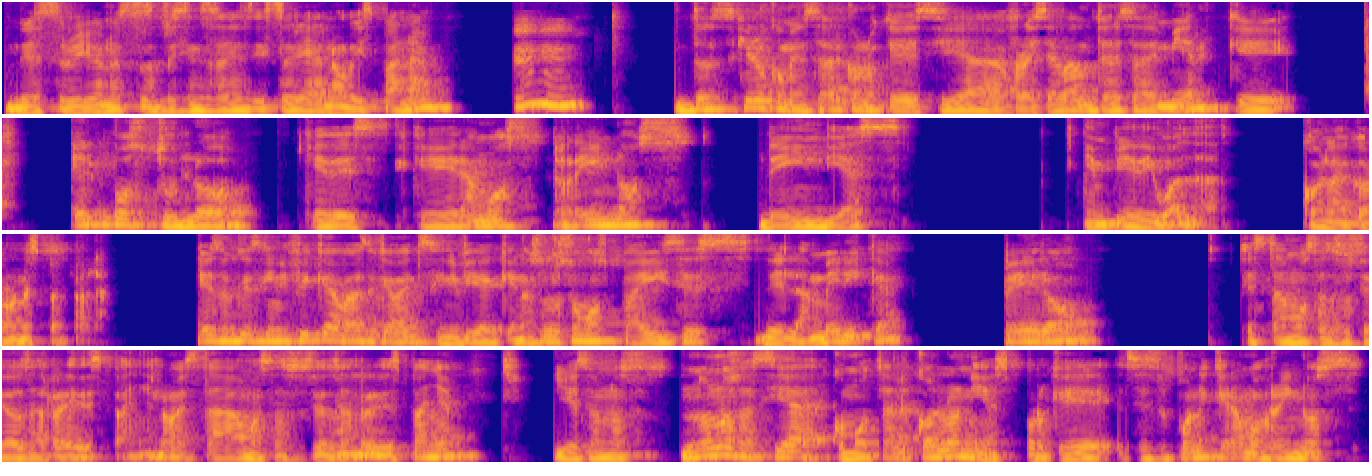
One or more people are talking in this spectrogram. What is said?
destruyó nuestros 300 años de historia novohispana. Ujú. Entonces quiero comenzar con lo que decía Fray Servando Teresa de Mier, que él postuló que, des- que éramos reinos de Indias en pie de igualdad con la corona española. ¿Eso qué significa? Básicamente significa que nosotros somos países de la América, pero estamos asociados al rey de España, ¿no? Estábamos asociados al rey de España y eso nos, no nos hacía como tal colonias, porque se supone que éramos reinos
